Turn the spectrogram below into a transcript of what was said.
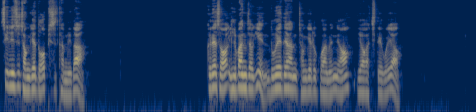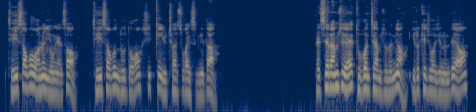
시리즈 전개도 비슷합니다. 그래서 일반적인 누에 대한 전개를 구하면요. 이와 같이 되고요. JServe1을 이용해서 JServe 누도 쉽게 유추할 수가 있습니다. 베셀 함수의 두 번째 함수는요. 이렇게 주어지는데요.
